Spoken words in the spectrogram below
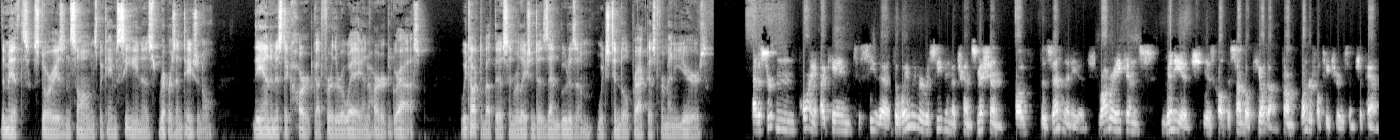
the myths, stories, and songs became seen as representational. The animistic heart got further away and harder to grasp. We talked about this in relation to Zen Buddhism, which Tindall practiced for many years. At a certain point, I came to see that the way we were receiving the transmission of the Zen lineage, Robert Aitken's lineage is called the Sanbo Kyodan from wonderful teachers in Japan.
